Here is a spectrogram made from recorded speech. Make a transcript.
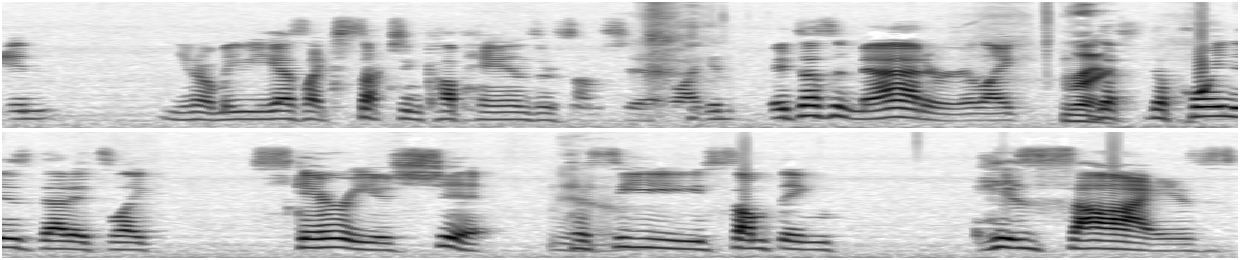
in you know, maybe he has like suction cup hands or some shit. Like it, it doesn't matter. Like Right. the the point is that it's like scary as shit Yeah. to see something his size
